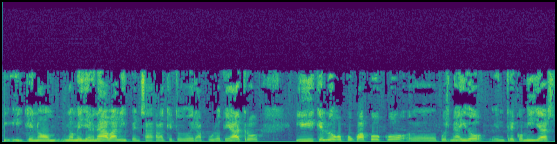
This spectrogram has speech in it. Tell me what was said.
y, y que no no me llenaban y pensaba que todo era puro teatro y que luego poco a poco eh, pues me ha ido entre comillas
